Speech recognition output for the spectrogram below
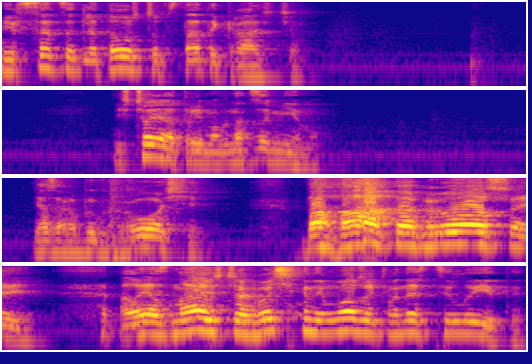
І все це для того, щоб стати кращим. І що я отримав на заміну? Я заробив гроші. Багато грошей. Але я знаю, що гроші не можуть мене зцілити.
